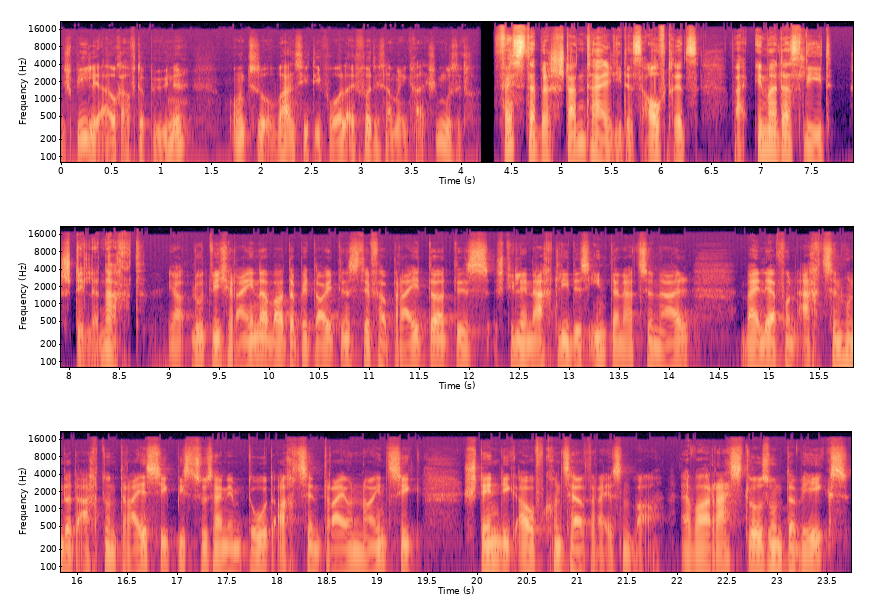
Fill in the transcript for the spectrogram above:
Spiele auch auf der Bühne. Und so waren sie die Vorläufer des amerikanischen Musikers. Fester Bestandteil jedes Auftritts war immer das Lied Stille Nacht. Ja, Ludwig Reiner war der bedeutendste Verbreiter des Stille Nachtliedes international, weil er von 1838 bis zu seinem Tod 1893 ständig auf Konzertreisen war. Er war rastlos unterwegs,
